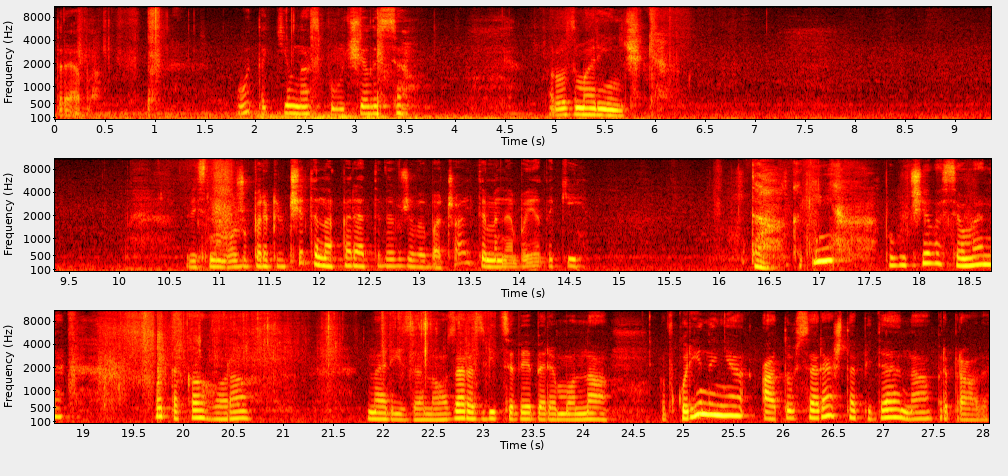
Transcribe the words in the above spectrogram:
треба. Ось такі в нас вийшли розмарінчики. Не можу переключити наперед, ви вже вибачайте мене, бо я такий. Так, і вийшла у мене ось така гора нарізаного. Зараз звідси виберемо на вкорінення, а то все решта піде на приправи.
